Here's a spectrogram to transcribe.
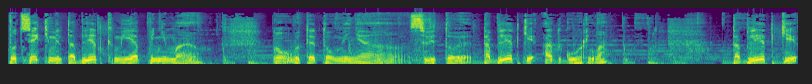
Под всякими таблетками я понимаю, ну вот это у меня святое. Таблетки от горла, таблетки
